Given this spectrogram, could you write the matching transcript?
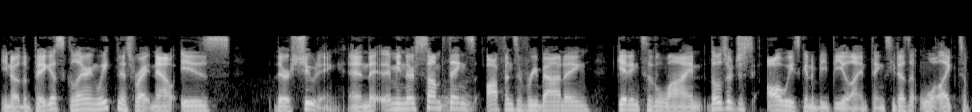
you know the biggest glaring weakness right now is their shooting. And I mean, there's some mm-hmm. things offensive rebounding, getting to the line. Those are just always going to be Beilein things. He doesn't like to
